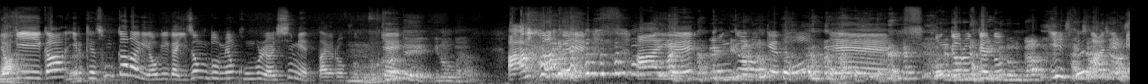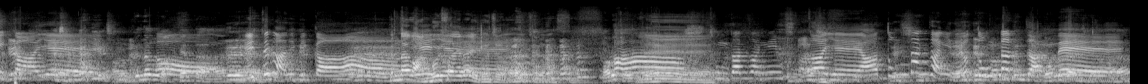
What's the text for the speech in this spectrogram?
여기가 이렇게 손가락이 여기가 이 정도면 공부를 열심히 했다, 여러분. 예. 그런데 이런가요? 아, 네. 아, 이게 공교롭게도 예. 공교롭게도 1등 아닙니까? 예. 어, 끝나고 어, 맞겠다. 네. 1등 아닙니까? 끝나고 안 볼 예, 사이라 예. 이거죠. 제가 봤을 때. 바로 아, 예. 동단장님 진짜 예, 아 똥단장이네요, 똥단장. 네.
